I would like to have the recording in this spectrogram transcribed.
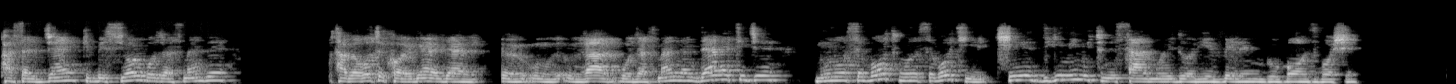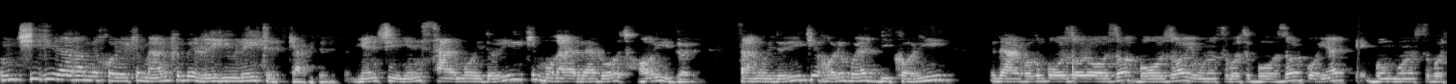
پس از جنگ که بسیار قدرتمند طبقات کارگر در غرب قدرتمندن. در نتیجه مناسبات مناسباتیه که دیگه نمی‌تونه سرمایه داری ولنگ و باز باشه. اون چیزی رقم می‌خوره که معروف به regulated capitalism. یعنی چی؟ یعنی سرمایه داری که مقررات هایی داره. سرمایه داری که حالا باید بیکاری در واقع بازار آزار بازار مناسبات بازار باید با مناسبات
